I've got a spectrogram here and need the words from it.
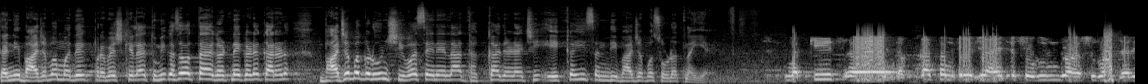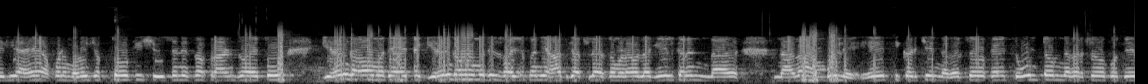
त्यांनी भाजपमध्ये प्रवेश केला आहे तुम्ही कसं बघताय घटनेकडे? कारण भाजपकडून शिवसेनेला धक्का देण्याची एकही संधी भाजप सोडत नाही आहे नक्कीच धक्का तंत्र जे आहे ते सोडून सुरुवात झालेली आहे. आपण म्हणू शकतो की शिवसेनेचा प्राण जो आहे तो गिरण गावामध्ये आहे. त्या गिरण गावामध्येच भाजपाने हात घातला असं म्हणावं लागेल. कारण नाना आंबोले हे तिकडचे नगरसेवक आहेत. दोन टर्म नगरसेवक होते.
